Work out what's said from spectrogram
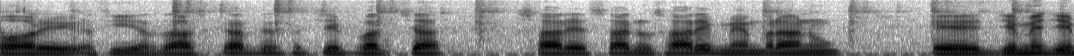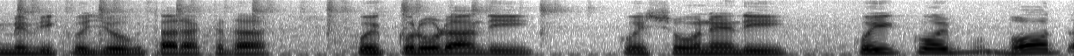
ਔਰ ਇਹ ਅਸੀਂ ਅਰਦਾਸ ਕਰਦੇ ਹਾਂ ਸੱਚੇ ਪਾਤਸ਼ਾਹ ਸਾਰੇ ਸਾਨੂੰ ਸਾਰੇ ਮੈਂਬਰਾਂ ਨੂੰ ਜਿਵੇਂ ਜਿਵੇਂ ਵੀ ਕੋਈ ਯੋਗਤਾ ਰੱਖਦਾ, ਕੋਈ ਕਰੋੜਾਂ ਦੀ, ਕੋਈ ਸੋਨੇ ਦੀ, ਕੋਈ ਕੋਈ ਬਹੁਤ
